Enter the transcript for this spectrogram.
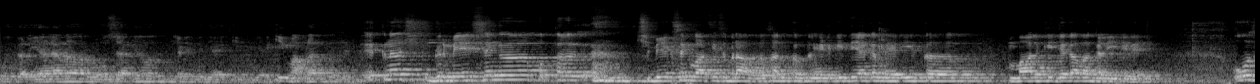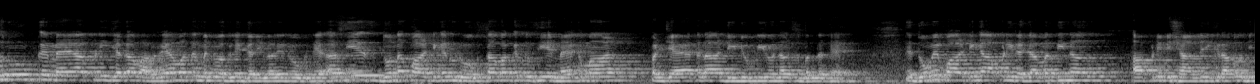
ਕੋਈ ਗਲੀ ਵਾਲਿਆਂ ਦਾ ਰੋਸ ਹੈ ਕਿ ਉਹ ਜਿਹੜੀ ਨਜਾਇਜ਼ ਕੀਤੀ ਜਾ ਰਹੀ ਕੀ ਮਾਮਲਾ ਹੈ ਇੱਕ ਨਾ ਗੁਰਮੇਸ਼ ਸਿੰਘ ਪੁੱਤਰ ਸ਼ਬੇਕ ਸਿੰਘ ਵਾਸੀ ਸਭਰਾ ਵੱਲੋਂ ਸਾਨੂੰ ਕੰਪਲੇਂਟ ਕੀਤੀ ਹੈ ਕਿ ਮੇਰੀ ਇੱਕ ਮਾਲਕੀ ਜਗ੍ਹਾ ਵਾ ਗਲੀ ਦੇ ਵਿੱਚ। ਉਸ ਨੂੰ ਕਿ ਮੈਂ ਆਪਣੀ ਜਗ੍ਹਾ ਵੜ ਰਿਹਾ ਵਾਂ ਤੇ ਮੈਨੂੰ ਅਗਲੇ ਗਲੀ ਵਾਲੇ ਰੋਕਦੇ ਆ। ਅਸੀਂ ਇਸ ਦੋਨਾਂ ਪਾਰਟੀਆਂ ਨੂੰ ਰੋਕਤਾ ਵਾ ਕਿ ਤੁਸੀਂ ਇਹ ਮਹਿਕਮਾ, ਪੰਚਾਇਤ ਨਾਲ ਡੀਡੀਪੀਓ ਨਾਲ ਸੰਬੰਧਿਤ ਹੈ। ਤੇ ਦੋਵੇਂ ਪਾਰਟੀਆਂ ਆਪਣੀ ਰਜਾਮੰਦੀ ਨਾਲ ਆਪਣੀ ਨਿਸ਼ਾਨਦੇਹੀ ਕਰਾ ਲਓ, ਜੀ,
